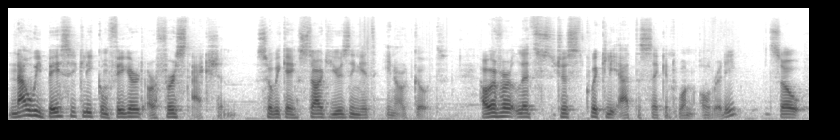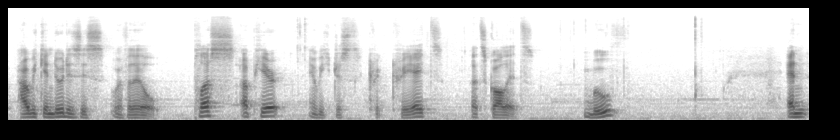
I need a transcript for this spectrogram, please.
Now we basically configured our first action, so we can start using it in our code. However, let's just quickly add the second one already. So how we can do this is with a little plus up here, and we just create, let's call it move. And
